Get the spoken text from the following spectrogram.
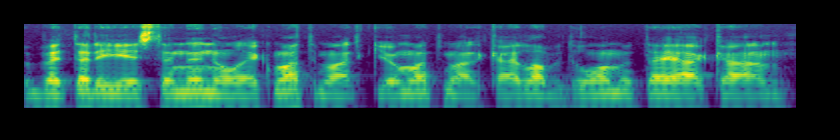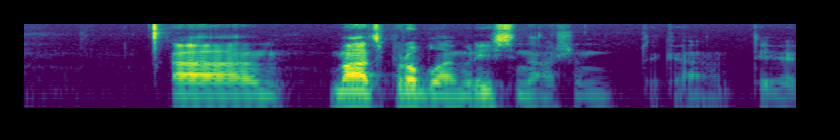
Bet arī es nenolieku matemātiku, jo matemātikā ir laba doma tajā, ka uh, māca problēmu risināšanu. Tie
